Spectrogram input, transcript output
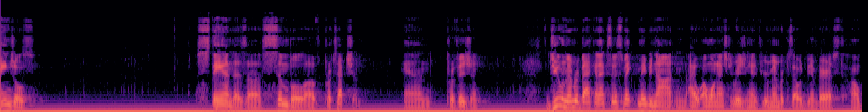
Angels stand as a symbol of protection and provision. Do you remember back in Exodus? Maybe not, and I, I won't ask you to raise your hand if you remember because I would be embarrassed how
